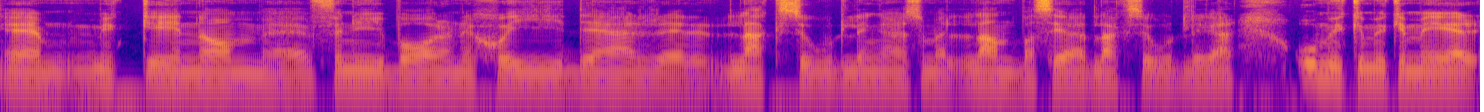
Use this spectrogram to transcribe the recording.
Eh, mycket inom eh, förnybar energi, det är eh, laxodlingar som är landbaserade laxodlingar och mycket, mycket mer.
